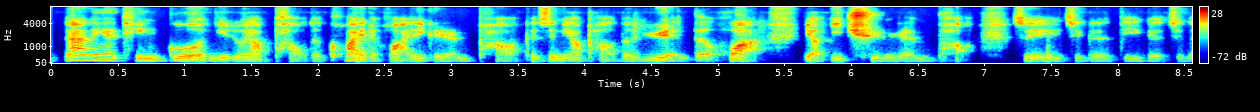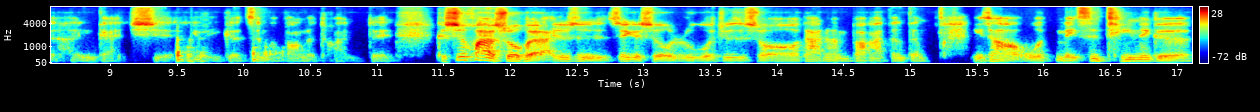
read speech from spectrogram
大家都应该听过，你如果要跑得快的话，一个人跑；可是你要跑得远的话，要一群人跑。所以这个第一个真的很感谢有一个这么棒的团队。可是话又说回来，就是这个时候如果就是说哦，大家都很棒啊等等，你知道我每次听那个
